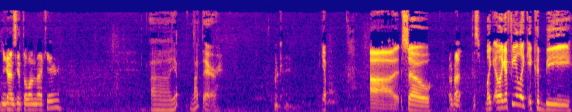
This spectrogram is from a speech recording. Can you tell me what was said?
You guys get the one back here? Uh, yep, not there. Okay. Yep. Uh, so What about this? like like I feel like it could be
